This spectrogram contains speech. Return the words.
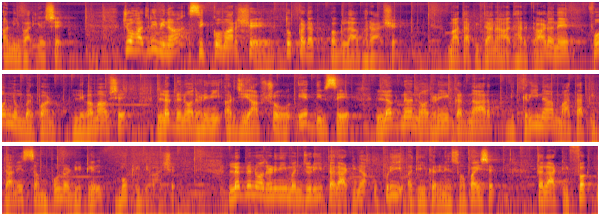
અનિવાર્ય છે. જો હાજરી વિના સિક્કો મારશે તો કડક પગલાં ભરાશે. માતા પિતાના આધાર કાર્ડ અને ફોન નંબર પણ લેવામાં આવશે. લગ્ન નોંધણીની અરજી આપશો એ દિવસે લગ્ન નોંધણી કરનાર દીકરીના માતા પિતાને સંપૂર્ણ ડિટેલ મોકલી દેવાશે. લગ્ન નોંધણીની મંજૂરી તલાટીના ઉપરી અધિકારીને સોંપાઈ છે. તલાટી ફક્ત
